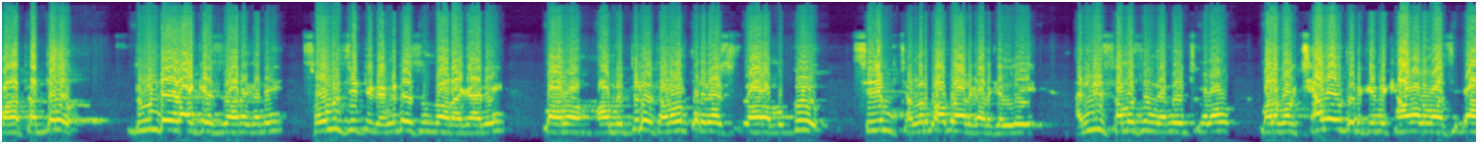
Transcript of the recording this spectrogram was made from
మా పెద్దలు దూండే రాకేష్ ద్వారా కానీ సోమశెట్టి వెంకటేశ్వర ద్వారా కానీ మా మా మిత్రులు తర్వాత రమేష్ ద్వారా ముగ్గురు సీఎం చంద్రబాబు నాయుడు గారికి వెళ్ళి అన్ని సమస్యలు నిర్ణయించుకోవడం మనకు ఒక ఛానల్ దొరికింది కావలవాసిగా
